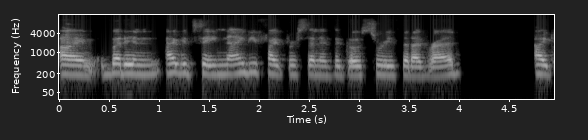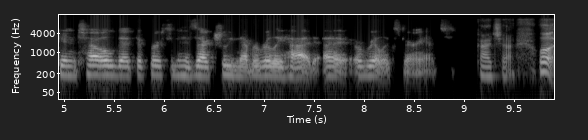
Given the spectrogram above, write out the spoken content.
Um, but in, I would say 95% of the ghost stories that I've read, I can tell that the person has actually never really had a, a real experience. Gotcha. Well,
